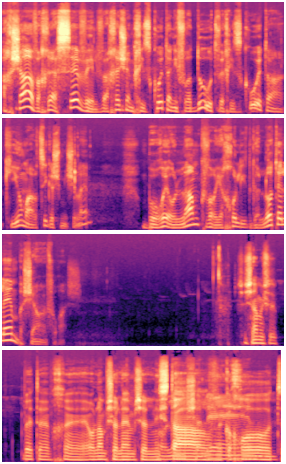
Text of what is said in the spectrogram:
עכשיו, אחרי הסבל, ואחרי שהם חיזקו את הנפרדות וחיזקו את הקיום הארצי-גשמי שלהם, בורא עולם כבר יכול להתגלות אליהם בשם המפורש. ששם יש בטח, אה, עולם שלם של נסתר, שלם. וכוחות,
